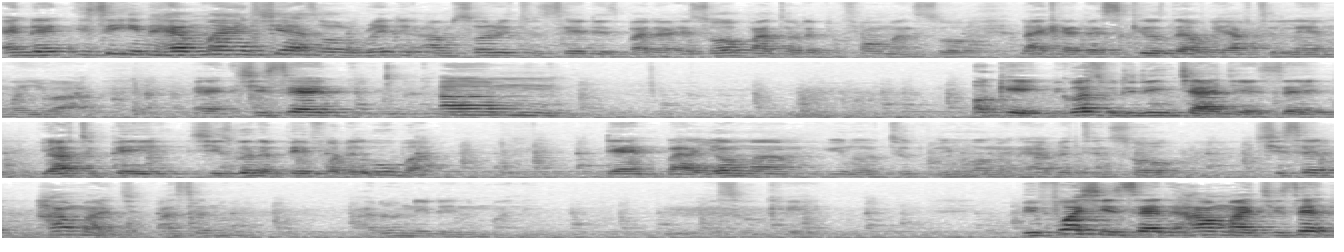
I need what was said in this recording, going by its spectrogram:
and then you see, in her mind, she has already, I'm sorry to say this, but uh, it's all part of the performance. So, like uh, the skills that we have to learn when you are. Uh, she said, um, okay, because we didn't charge her, say you have to pay, she's going to pay for the Uber. Then, but your mom, you know, took me home and everything. So she said, How much? I said, No, I don't need any money. It's okay. Before she said how much, she said,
